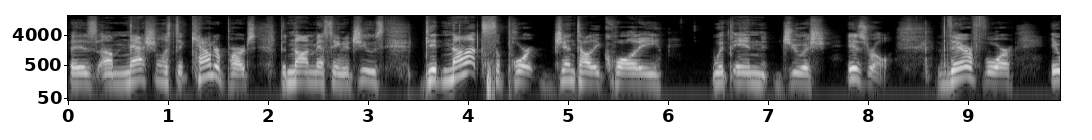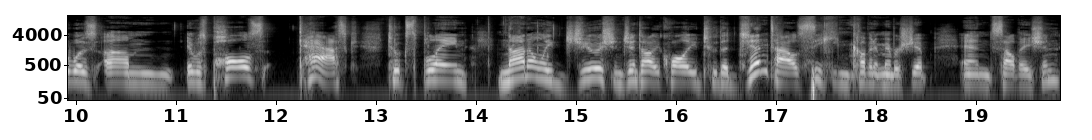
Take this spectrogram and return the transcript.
his um, nationalistic counterparts, the non-Messianic Jews, did not support Gentile equality within Jewish Israel. Therefore, it was um, it was Paul's task to explain not only Jewish and Gentile equality to the Gentiles seeking covenant membership and salvation,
